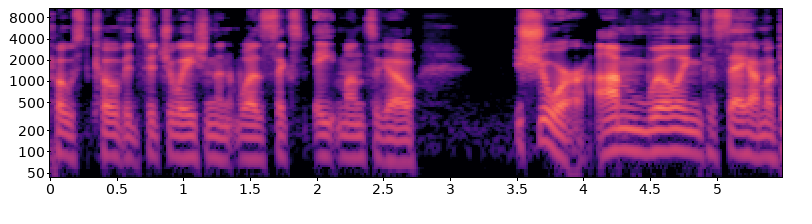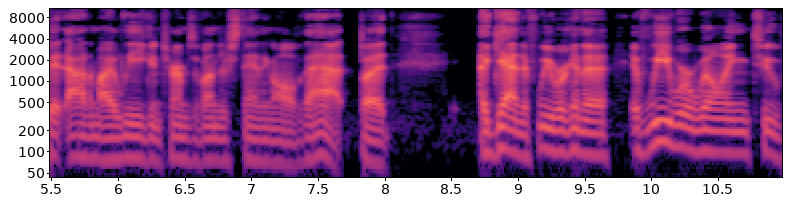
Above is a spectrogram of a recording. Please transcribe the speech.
post COVID situation than it was six, eight months ago, sure, I'm willing to say I'm a bit out of my league in terms of understanding all of that. But again, if we were gonna, if we were willing to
